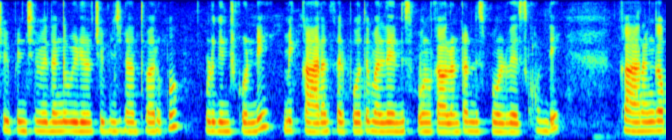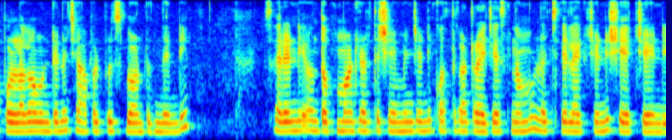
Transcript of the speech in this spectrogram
చూపించిన విధంగా వీడియోలో చూపించినంత వరకు ఉడికించుకోండి. మీకు కారం సరిపోతే మళ్ళీ ఎన్ని స్పూన్లు కావాలంటే అన్ని స్పూన్లు వేసుకోండి. కారంగా పుల్లగా ఉంటేనే చేపల పులుసు బాగుంటుందండి. సరే అండి. ఏమైనా తప్పు మాట్లాడితే క్షమించండి. కొత్తగా ట్రై చేస్తున్నాము. నచ్చితే లైక్ చేయండి షేర్ చేయండి.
